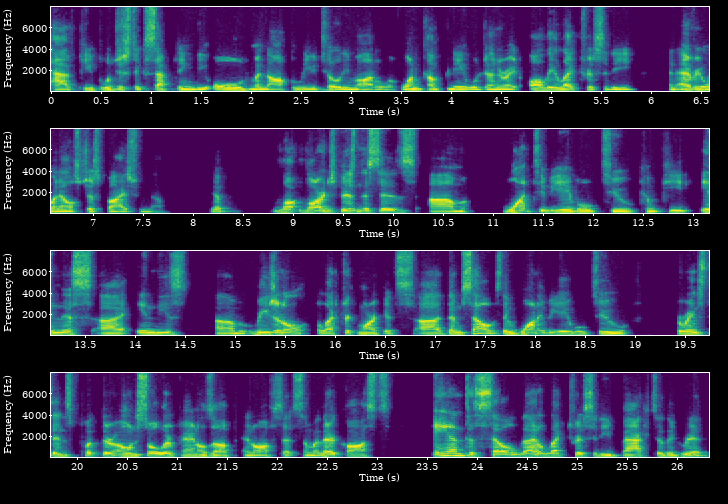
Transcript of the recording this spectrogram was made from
have people just accepting the old monopoly utility model of one company will generate all the electricity and everyone else just buys from them. Yep. L- large businesses um, want to be able to compete in this uh, in these um, regional electric markets uh, themselves. They want to be able to, for instance, put their own solar panels up and offset some of their costs, and to sell that electricity back to the grid.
